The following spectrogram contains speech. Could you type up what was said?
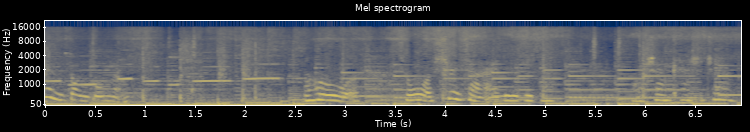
震动功能。然后我从我睡下来这个地方往上看是这样的。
